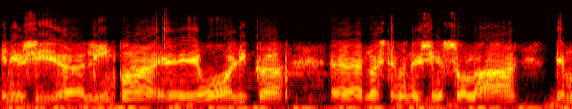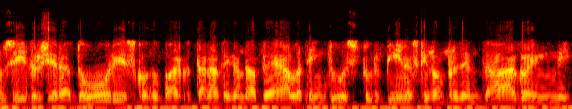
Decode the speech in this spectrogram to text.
energia limpa, é, eólica, uh, nós temos energia solar, temos hidrogeradores, quando o barco está navegando a vela, tem duas turbinas que vão para dentro da água, e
